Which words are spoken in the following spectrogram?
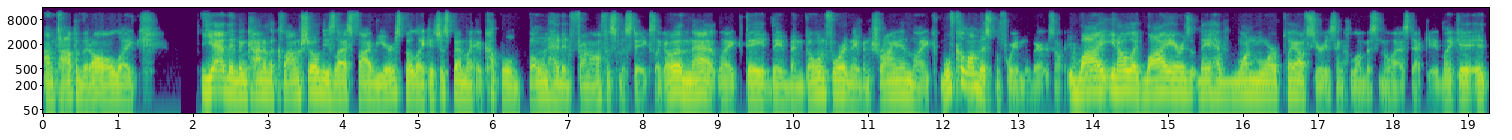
on top of it all, like, yeah, they've been kind of a clown show these last five years, but like it's just been like a couple boneheaded front office mistakes. Like, other than that, like they they've been going for it and they've been trying, like, move mm-hmm. Columbus before you move Arizona. Why, you know, like why Arizona they have one more playoff series than Columbus in the last decade. Like it, it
